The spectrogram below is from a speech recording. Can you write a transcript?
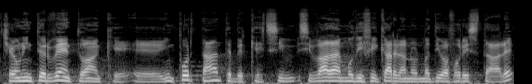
c'è un intervento anche eh, importante perché si, si va a modificare la normativa forestale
